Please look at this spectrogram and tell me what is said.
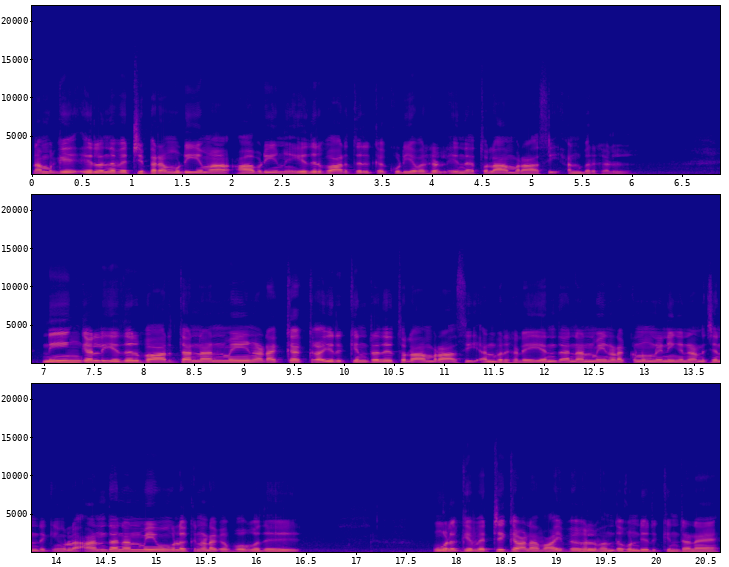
நமக்கு இதில் வெற்றி பெற முடியுமா? அப்படின்னு எதிர்பார்த்து இருக்கக்கூடியவர்கள் இந்த துலாம் ராசி அன்பர்கள். நீங்கள் எதிர்பார்த்த நன்மை நடக்க இருக்கின்றது துலாம் ராசி அன்பர்களே. எந்த நன்மை நடக்கணும்னு நீங்கள் நினச்சிட்டு இருக்கீங்களோ அந்த நன்மை உங்களுக்கு நடக்க போகுது. உங்களுக்கு வெற்றிக்கான வாய்ப்புகள் வந்து கொண்டிருக்கின்றன.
